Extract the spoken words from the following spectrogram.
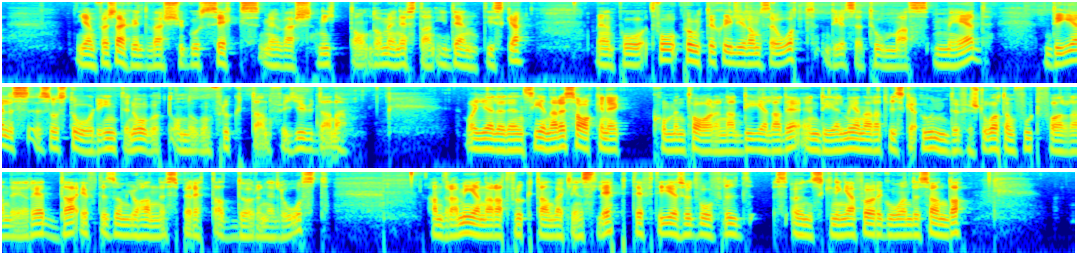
Jämför särskilt vers 26 med vers 19. De är nästan identiska. Men på två punkter skiljer de sig åt. Dels är Thomas med. Dels så står det inte något om någon fruktan för judarna. Vad gäller den senare saken är kommentarerna delade. En del menar att vi ska underförstå att de fortfarande är rädda eftersom Johannes berättar att dörren är låst. Andra menar att fruktan verkligen släppt efter Jesu två fridsönskningar föregående söndag.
